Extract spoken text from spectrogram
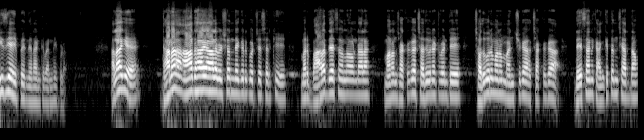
ఈజీ అయిపోయింది ఇలాంటివన్నీ కూడా. అలాగే ధన ఆదాయాల విషయం దగ్గరికి వచ్చేసరికి మరి భారతదేశంలో ఉండాలా? మనం చక్కగా చదివినటువంటి చదువును మనం మంచిగా చక్కగా దేశానికి అంకితం చేద్దాం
